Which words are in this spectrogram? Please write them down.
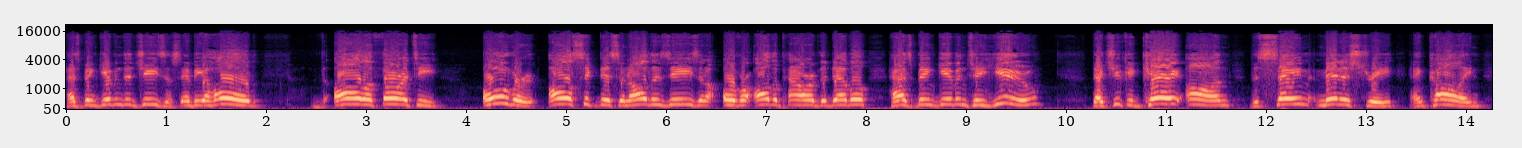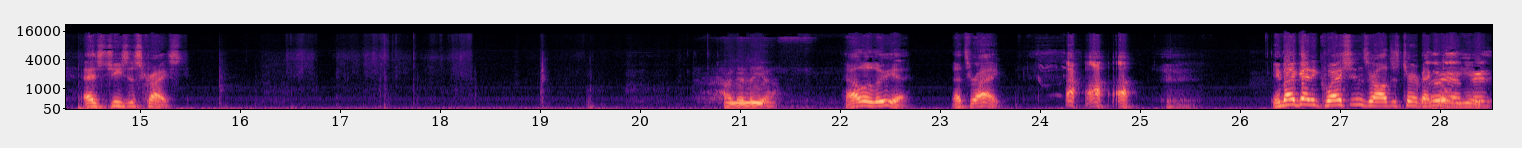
has been given to Jesus. And behold, all authority over all sickness and all disease and over all the power of the devil has been given to you that you can carry on the same ministry and calling as Jesus Christ. Hallelujah. Hallelujah. That's right. Anybody got any questions, or I'll just turn it back over to you.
